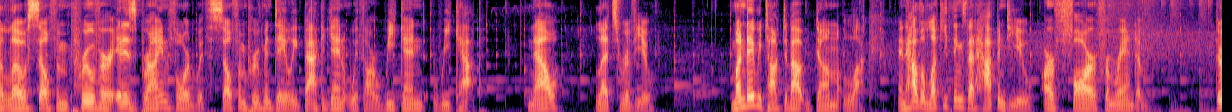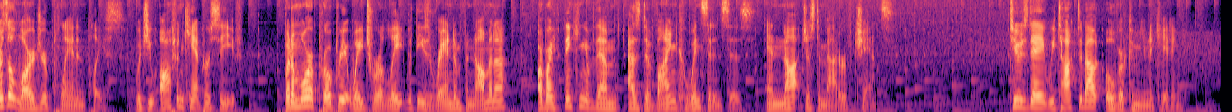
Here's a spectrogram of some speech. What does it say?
Hello, self improver. It is Brian Ford with Self Improvement Daily back again with our weekend recap. Now, let's review. Monday, we talked about dumb luck and how the lucky things that happen to you are far from random. There's a larger plan in place, which you often can't perceive, but a more appropriate way to relate with these random phenomena are by thinking of them as divine coincidences and not just a matter of chance. Tuesday, we talked about over communicating.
